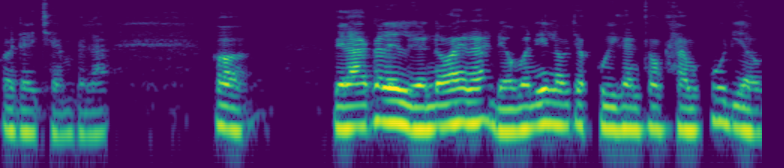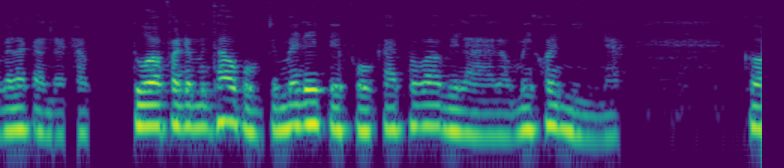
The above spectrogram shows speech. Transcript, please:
ก็ได้แชมป์ไปล้วก็เวลาก็เลยเหลือน้อยนะ เดี๋ยววันนี้เราจะคุยกันทองคำคู่เดียวกันแล้วกันนะครับ ตัวฟันเดเมนทัลผมจะไม่ได้ไปโฟกัสเพราะว่าเวลาเราไม่ค่อยมีนะ ก็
